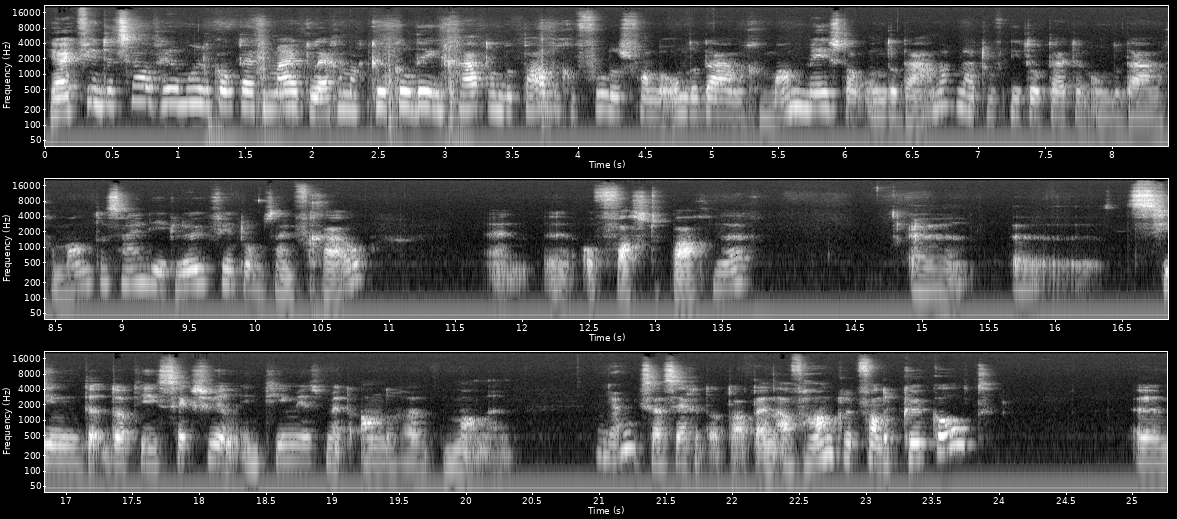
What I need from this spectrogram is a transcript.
Ja, ik vind het zelf heel moeilijk altijd om uit te leggen, maar kukkelding gaat om bepaalde gevoelens van de onderdanige man. Meestal onderdanig, maar het hoeft niet altijd een onderdanige man te zijn die ik leuk vind om zijn vrouw en, of vaste partner eh, zien dat, dat hij seksueel intiem is met andere mannen. Ja. Ik zou zeggen dat dat. En afhankelijk van de kukkeld, ehm,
